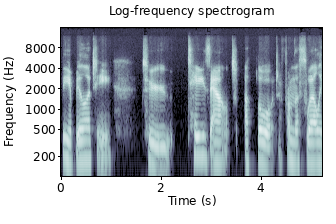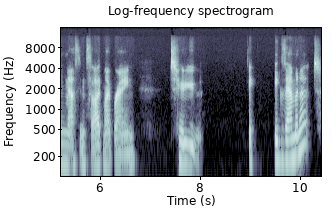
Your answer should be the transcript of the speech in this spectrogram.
the ability to tease out a thought from the swirling mass inside my brain to e- examine it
